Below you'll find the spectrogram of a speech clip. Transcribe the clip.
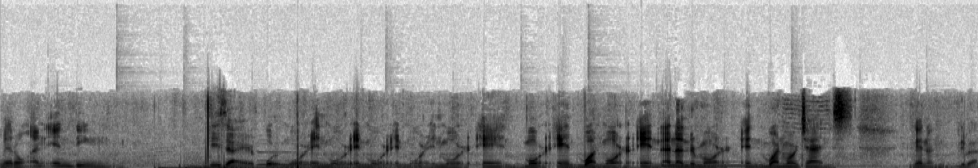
merong unending desire for more and more and more and more and more and more and one more and another more and one more chance. Ganon, di ba?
